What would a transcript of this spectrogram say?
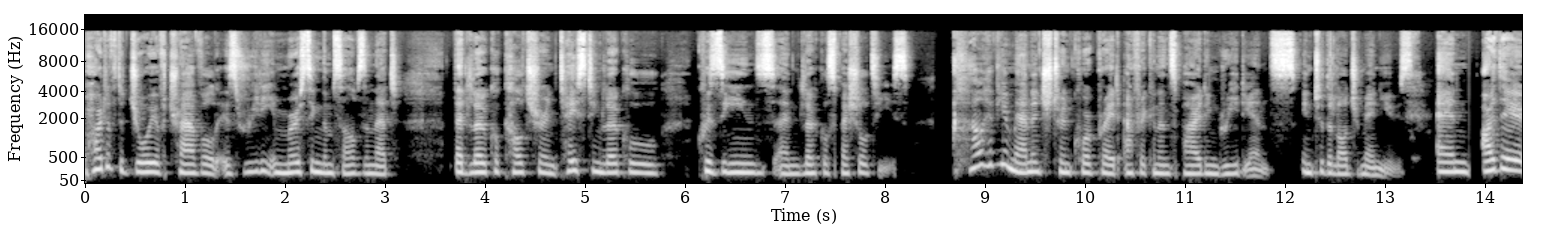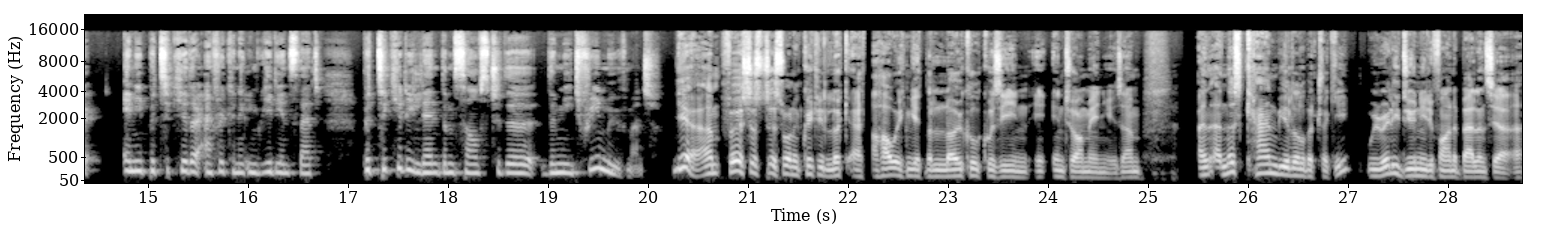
Part of the joy of travel is really immersing themselves in that that local culture and tasting local cuisines and local specialties. How have you managed to incorporate African inspired ingredients into the lodge menus? And are there any particular African ingredients that particularly lend themselves to the, the meat free movement? Yeah, um, first, just, just want to quickly look at how we can get the local cuisine into our menus. Um, and, and this can be a little bit tricky. We really do need to find a balance here. Uh,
